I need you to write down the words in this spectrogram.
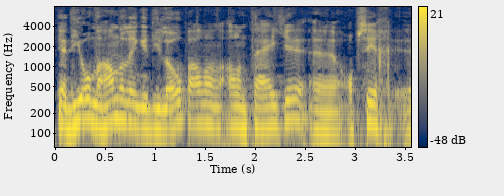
Ja, die onderhandelingen die lopen al een, al een tijdje. Eh, op zich eh,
